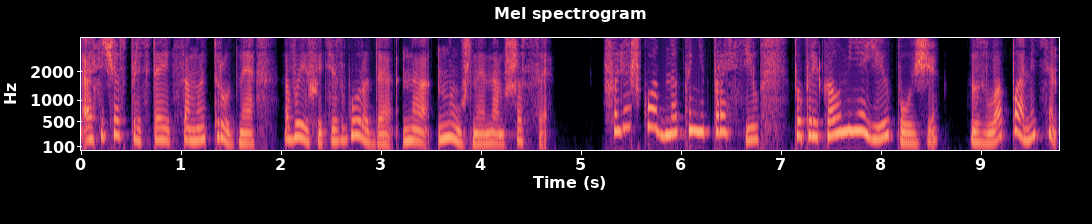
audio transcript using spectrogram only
А сейчас предстоит самое трудное — выехать из города на нужное нам шоссе. Фляжку, однако, не просил, попрекал меня ею позже. Злопамятен.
